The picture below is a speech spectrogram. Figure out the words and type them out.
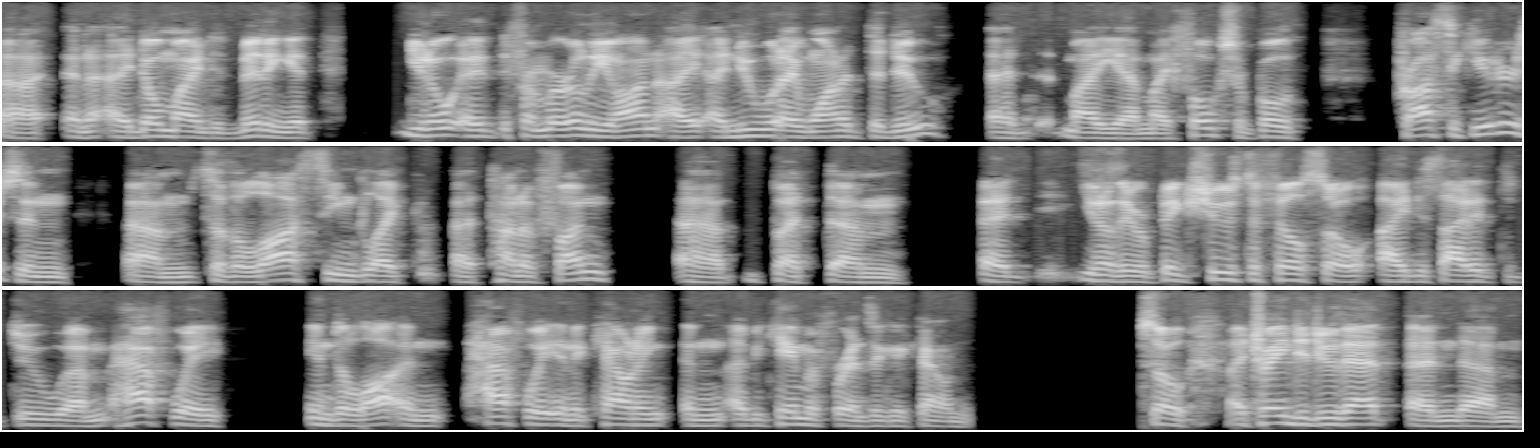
uh, and I don't mind admitting it. You know, from early on, I, I knew what I wanted to do. And my uh, my folks were both prosecutors, and um, so the law seemed like a ton of fun. Uh, but um, uh, you know, they were big shoes to fill. So I decided to do um, halfway into law and halfway in accounting, and I became a forensic accountant. So I trained to do that, and um,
